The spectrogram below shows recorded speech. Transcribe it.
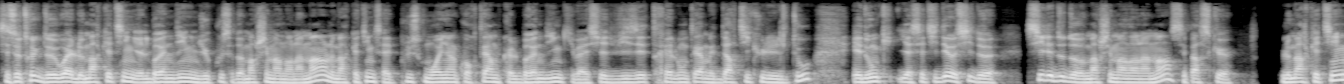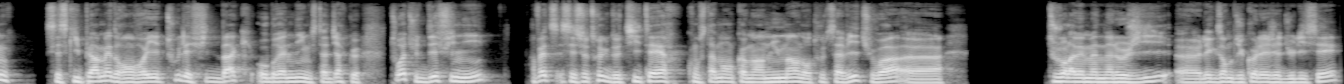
c'est ce truc de ouais le marketing et le branding du coup ça doit marcher main dans la main le marketing ça va être plus moyen court terme que le branding qui va essayer de viser très long terme et d'articuler le tout et donc il y a cette idée aussi de si les deux doivent marcher main dans la main c'est parce que le marketing c'est ce qui permet de renvoyer tous les feedbacks au branding c'est-à-dire que toi tu te définis en fait c'est ce truc de titère constamment comme un humain dans toute sa vie tu vois euh, Toujours la même analogie, euh, l'exemple du collège et du lycée.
